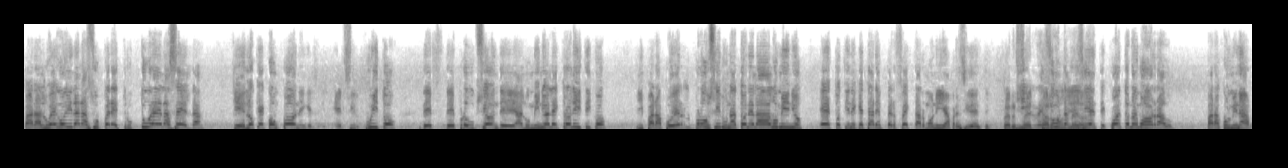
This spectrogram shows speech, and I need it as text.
para luego ir a la superestructura de la celda, que es lo que componen el, el circuito de, de producción de aluminio electrolítico, y para poder producir una tonelada de aluminio, esto tiene que estar en perfecta armonía, presidente. Perfecta y resulta, armonía. presidente, ¿cuánto nos hemos ahorrado? Para culminar,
